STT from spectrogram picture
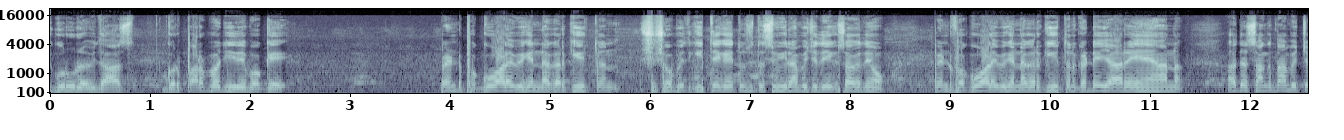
ਗੁਰੂ ਰਵਿਦਾਸ ਗੁਰਪੁਰਬ ਜੀ ਦੇ ਮੌਕੇ ਪਿੰਡ ਫੱਗੂ ਵਾਲੇ ਵਿਖੇ ਨਗਰ ਕੀਰਤਨ ਸੁਸ਼ੋਭਿਤ ਕੀਤੇ ਗਏ। ਤੁਸੀਂ ਤਸਵੀਰਾਂ ਵਿੱਚ ਦੇਖ ਸਕਦੇ ਹੋ, ਪਿੰਡ ਫੱਗੂ ਵਾਲੇ ਵਿਖੇ ਨਗਰ ਕੀਰਤਨ ਕੱਢੇ ਜਾ ਰਹੇ ਹਨ ਅਤੇ ਸੰਗਤਾਂ ਵਿੱਚ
